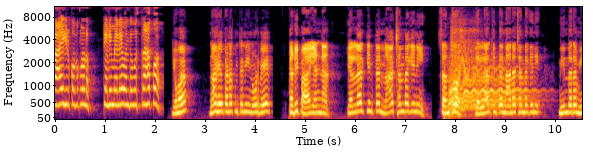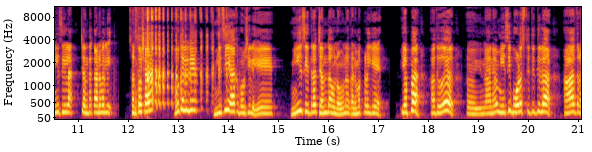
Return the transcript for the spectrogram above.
ಕಾಯಿ ಹಿಡ್ಕೋಬೇಕು ನೋಡು. ತಲೆ ಮೇಲೆ ಒಂದು ವಸ್ತ್ರ ಹಾಕೋ. ಯವ್ವ ನಾ ಹೆಂಗ್ ಕಾಣ ಕುಂತೀನಿ ನೋಡ್ಬೇ? ತಡಿಪ ಎಣ್ಣ. ಎಲ್ಲಾರ್ಕಿಂತ ನಾ ಚಂದಾಗೇನಿ. ಸಂತೋಷ್ ಎಲ್ಲಾರ್ಕಿಂತ ನಾನ ಚಂದಾಗೇನಿ. ನಿಂದರ ಮೀಸಿಲ್ಲ ಚಂದ ಕಾಣುವಲ್ಲಿ. ಸಂತೋಷ? ಹೌದಲ್ಲಿ ಮೀಸಿ ಯಾಕೆ ಬಹುಶಿಲಿ ಮೀಸಿದ್ರ ಚಂದ ಅವನು ಅವನ ಗಣಮಕ್ಕಳಿಗೆ ಯಪ್ಪ ಅದು ನಾನು ಮೀಸಿ ಬೋಳಿಸ್ತಿದ್ದಿದ್ದಿಲ್ಲ. ಆದ್ರ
